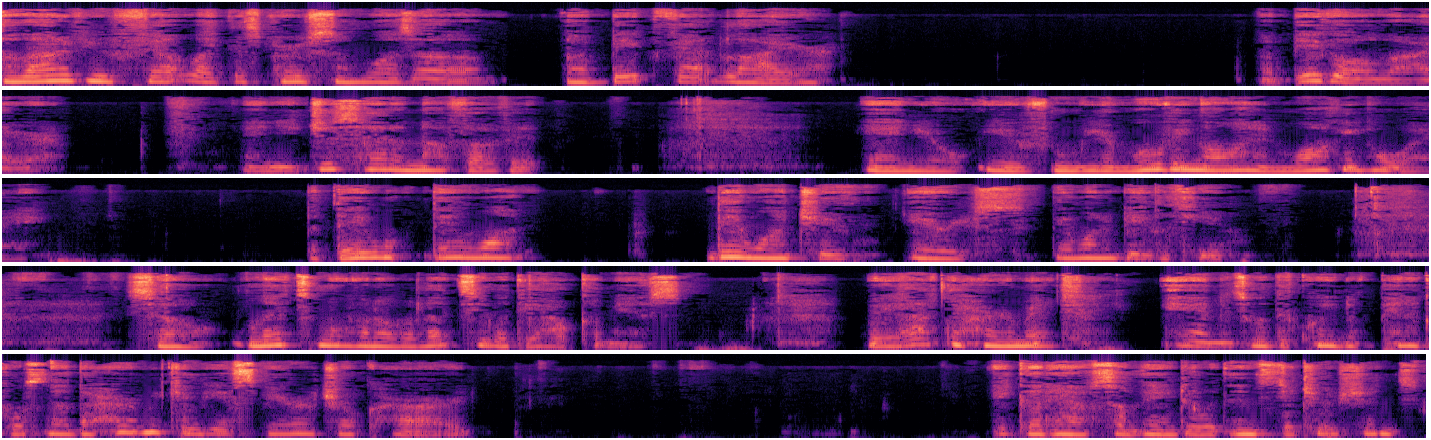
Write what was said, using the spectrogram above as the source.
a lot of you felt like this person was a, a big fat liar. A big old liar. And you just had enough of it. And you're, you've, you're moving on and walking away. But they, they want, they want you, Aries. They want to be with you. So let's move on over. Let's see what the outcome is. We have the Hermit and it's with the Queen of Pentacles. Now, the Hermit can be a spiritual card. It could have something to do with institutions,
